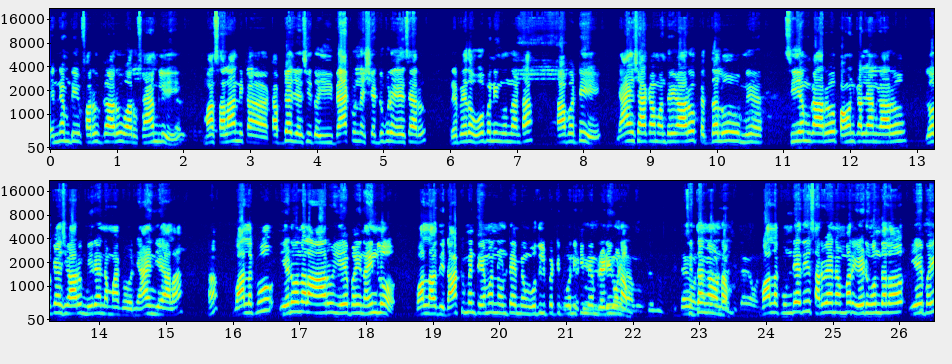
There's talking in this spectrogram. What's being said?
ఎన్ఎండి ఫరూక్ గారు వారు ఫ్యామిలీ మా స్థలాన్ని కబ్జా చేసి ఈ బ్యాక్ ఉన్న షెడ్ కూడా వేశారు. రేపు ఏదో ఓపెనింగ్ ఉందంట. కాబట్టి న్యాయశాఖ మంత్రి గారు పెద్దలు సీఎం గారు పవన్ కళ్యాణ్ గారు లోకేష్ గారు మీరే మాకు న్యాయం చేయాలా? వాళ్ళకు ఏడు వందల ఆరు ఏ బై నైన్లో వాళ్ళ అది డాక్యుమెంట్ ఏమన్నా ఉంటే మేము వదిలిపెట్టి పోనీకి మేము రెడీగా ఉన్నాం సిద్ధంగా ఉన్నాం వాళ్ళకు ఉండేది సర్వే నెంబర్ ఏడు వందల ఏ బై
